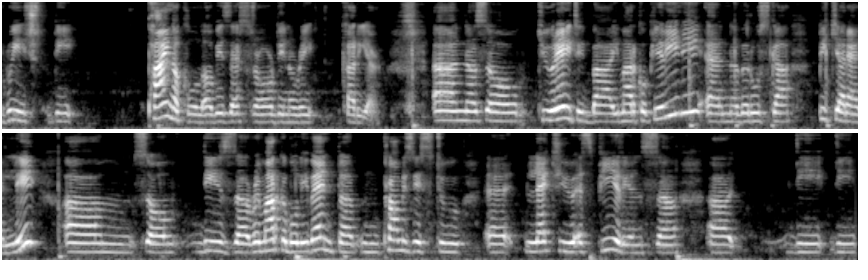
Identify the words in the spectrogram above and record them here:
reached the pinnacle of his extraordinary career. And uh, so curated by Marco Pierini and Veruska Picchiarelli. Um, so this uh, remarkable event uh, promises to uh, let you experience uh, uh, the, the,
